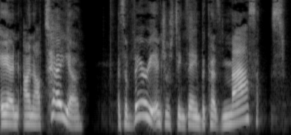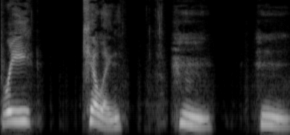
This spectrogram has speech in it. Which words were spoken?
And, and I'll tell you, it's a very interesting thing because mass spree killing, hmm, hmm,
